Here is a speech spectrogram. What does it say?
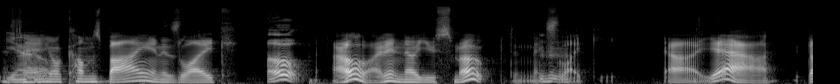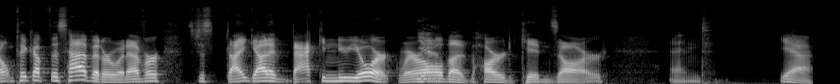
know. comes by and is like, Oh, "Oh, I didn't know you smoked." And Nick's Mm-hmm. like, uh, "Yeah." Don't pick up this habit or whatever. It's just I got it back in New York where Yeah. all the hard kids are. And yeah,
